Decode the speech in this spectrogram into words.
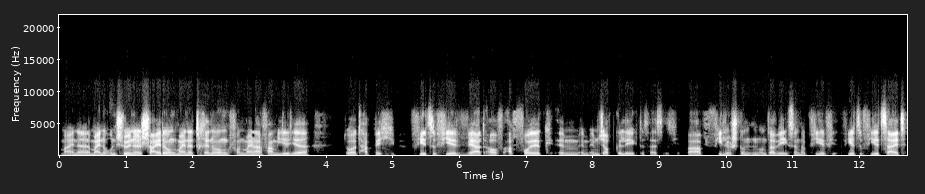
meine, meine unschöne Scheidung, meine Trennung von meiner Familie, dort habe ich viel zu viel Wert auf Erfolg im, im, im Job gelegt. Das heißt, ich war viele Stunden unterwegs und habe viel, viel, viel zu viel Zeit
